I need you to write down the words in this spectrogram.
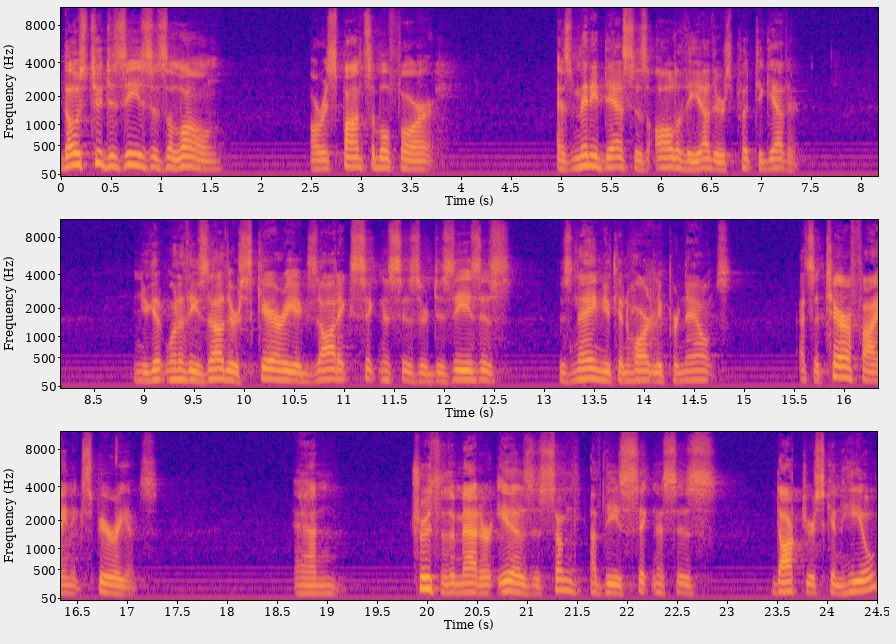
Those two diseases alone are responsible for as many deaths as all of the others put together. And you get one of these other scary exotic sicknesses or diseases whose name you can hardly pronounce. That's a terrifying experience. And truth of the matter is, is some of these sicknesses doctors can heal,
